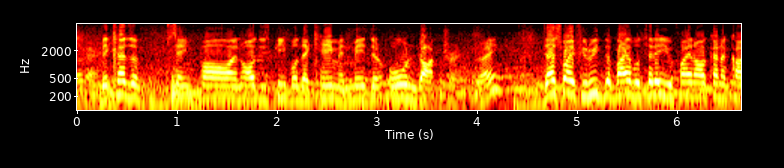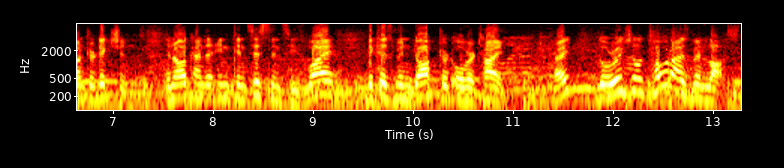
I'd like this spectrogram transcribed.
Okay. because of St. Paul and all these people that came and made their own doctrine, right? That's why if you read the Bible today, you find all kind of contradictions and all kind of inconsistencies. Why? Because it's been doctored over time, right? The original Torah has been lost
